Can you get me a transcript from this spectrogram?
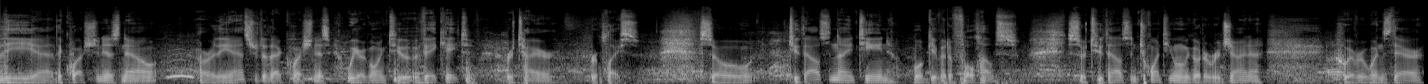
the uh, the question is now, or the answer to that question is, we are going to vacate, retire, replace. So 2019, we'll give it a full house. So 2020, when we go to Regina, whoever wins there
